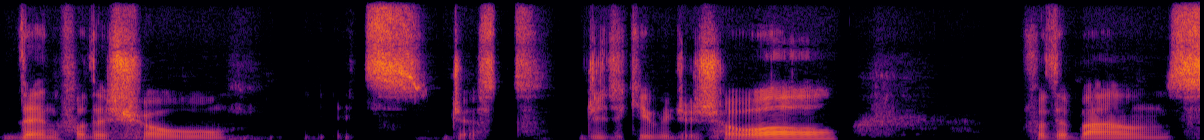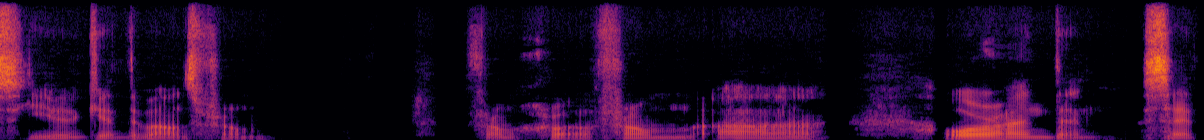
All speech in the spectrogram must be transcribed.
then for the show, it's just GTK widget show all. For the bounds, you get the bounds from from from uh, or and then set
